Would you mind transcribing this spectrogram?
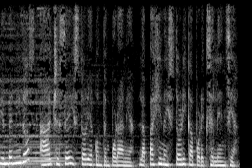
Bienvenidos a HC Historia Contemporánea, la página histórica por excelencia.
